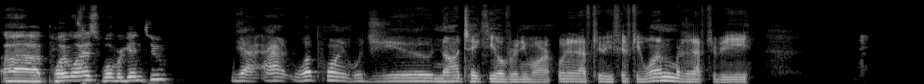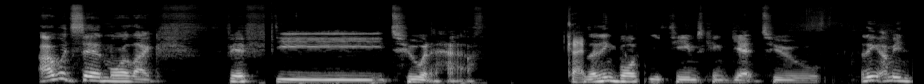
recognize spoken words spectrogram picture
Uh, point wise, what we're getting to? Yeah, at what point would you not take the over anymore? Would it have to be 51? Would it have to be I would say more like 52 and a half. Okay. I think both these teams can get to I think I mean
